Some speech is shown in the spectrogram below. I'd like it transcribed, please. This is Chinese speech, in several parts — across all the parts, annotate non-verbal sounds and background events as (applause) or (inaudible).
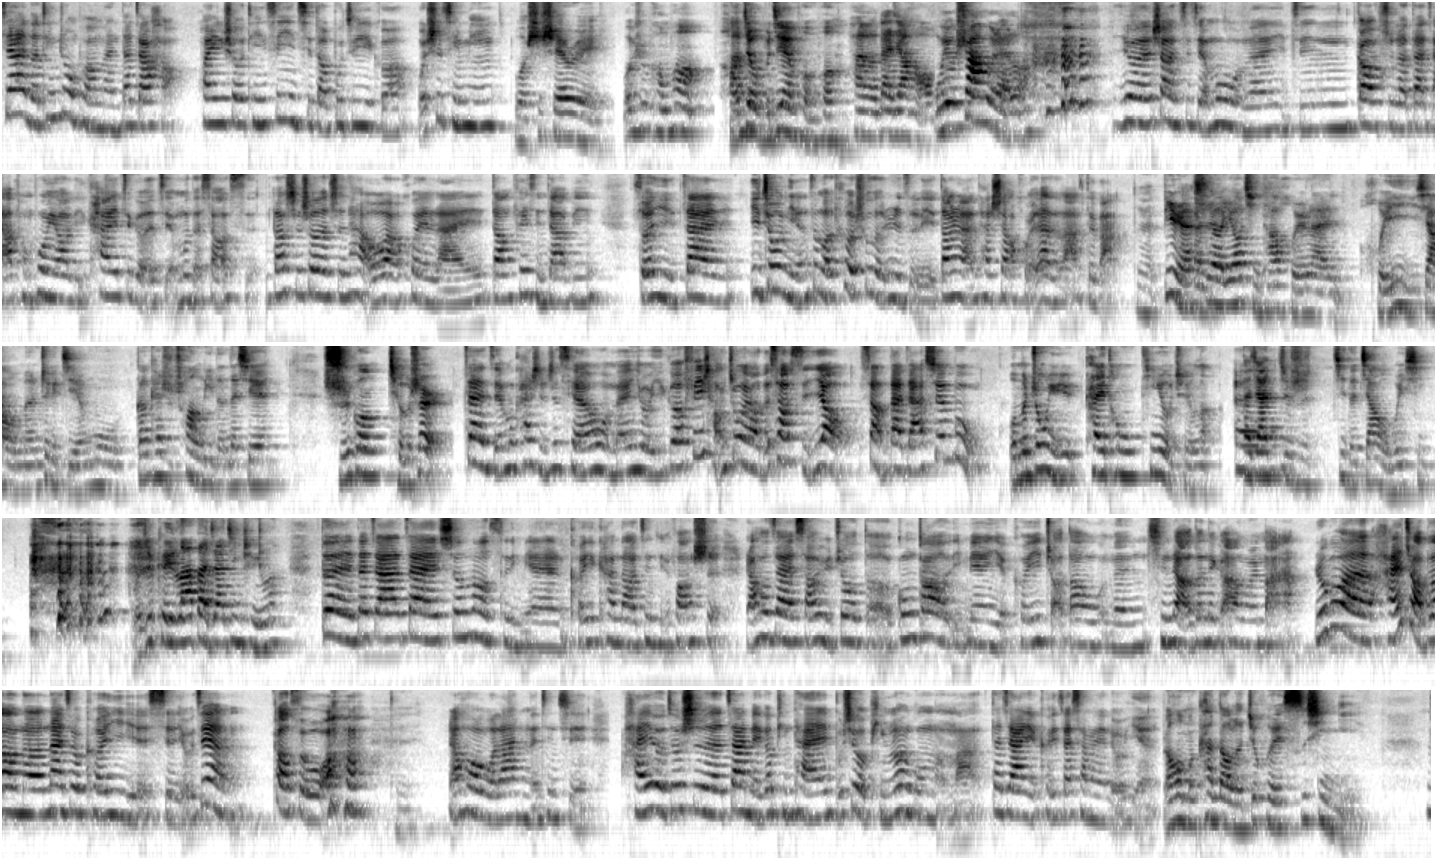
亲爱的听众朋友们，大家好，欢迎收听新一期的不拘一格，我是秦明。我是 Sherry，我是鹏鹏。好久不见，鹏鹏。Hello，大家好，我又杀回来了。(laughs) 因为上一期节目我们已经告知了大家鹏鹏要离开这个节目的消息，当时说的是他偶尔会来当飞行嘉宾，所以在一周年这么特殊的日子里，当然他是要回来的啦，对吧？对，必然是要邀请他回来回忆一下我们这个节目刚开始创立的那些时光糗事儿。在节目开始之前，我们有一个非常重要的消息要向大家宣布，我们终于开通听友群了，呃大家就是记得加我微信，(laughs) 我就可以拉大家进群了。对，大家在 show notes 里面可以看到进群方式，然后在小宇宙的公告里面也可以找到我们群聊的那个二维码。如果还找不到呢，那就可以写邮件告诉我，(laughs) 对，然后我拉你们进群。还有就是在每个平台不是有评论功能吗？大家也可以在下面留言。然后我们看到了就会私信你，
